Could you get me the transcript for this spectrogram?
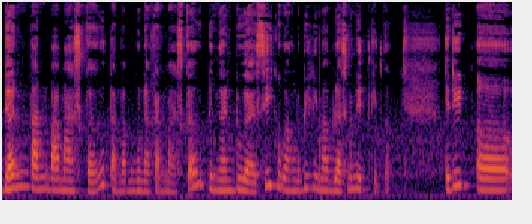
dan tanpa masker, tanpa menggunakan masker dengan durasi kurang lebih 15 menit gitu. Jadi uh,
